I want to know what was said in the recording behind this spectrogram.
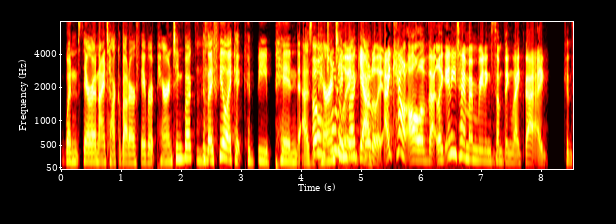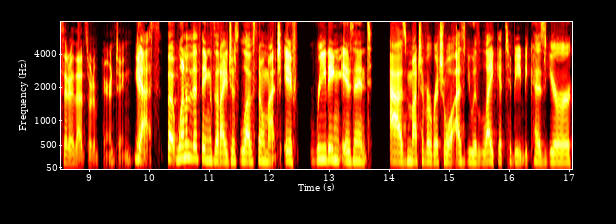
when Sarah and I talk about our favorite parenting books, because Mhm. I feel like it could be pinned as a oh, parenting totally, book. Yeah. Totally. I count all of that. Like anytime I'm reading something like that, I consider that sort of parenting. Yeah. Yes. But one of the things that I just love so much, if reading isn't as much of a ritual as you would like it to be because you're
